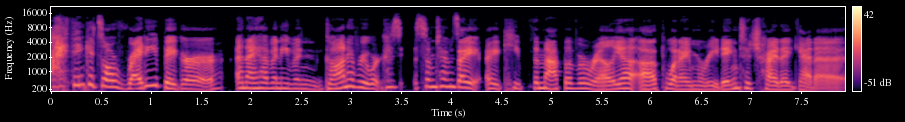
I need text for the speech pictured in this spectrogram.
I think it's already bigger, and I haven't even gone everywhere because sometimes I, I keep the map of Erilea up when I'm reading to try to get a,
